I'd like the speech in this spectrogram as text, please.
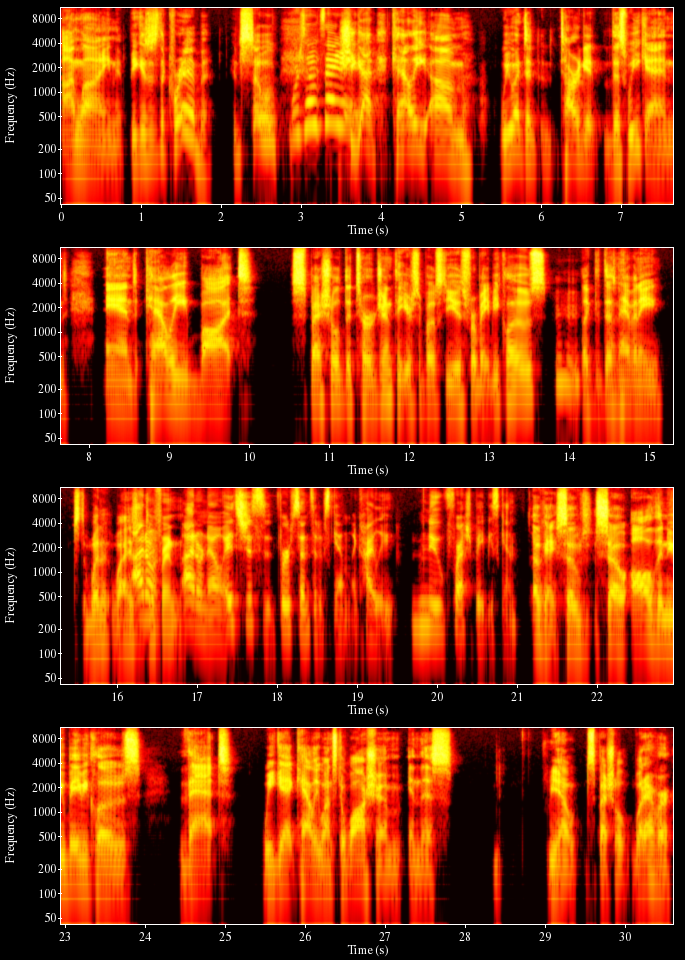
online because it's the crib. It's so We're so excited. she got Callie. Um, we went to Target this weekend, and Callie bought special detergent that you're supposed to use for baby clothes. Mhm. Like that doesn't have any. What? Why is I it different? I don't know. It's just for sensitive skin, like highly new, fresh baby skin. okay, so so all the new baby clothes that we get, Callie wants to wash them in this, you know, special whatever.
